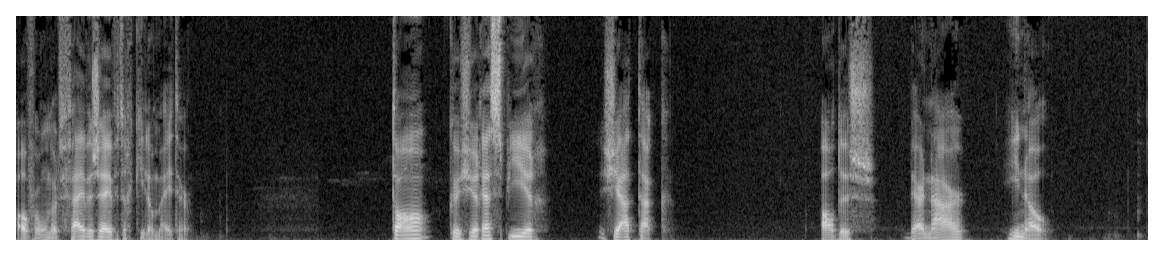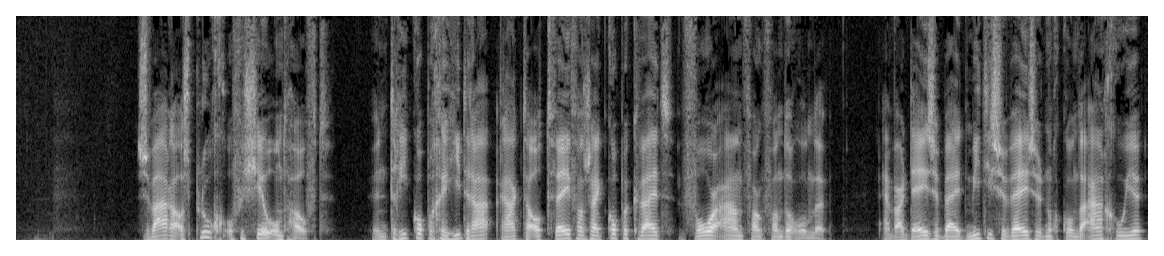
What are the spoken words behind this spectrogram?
over 175 kilometer. Tant que je respire, j'attaque. Aldus Bernard Hinault. Ze waren als ploeg officieel onthoofd. Hun driekoppige hydra raakte al twee van zijn koppen kwijt voor aanvang van de ronde. En waar deze bij het mythische wezen nog konden aangroeien,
